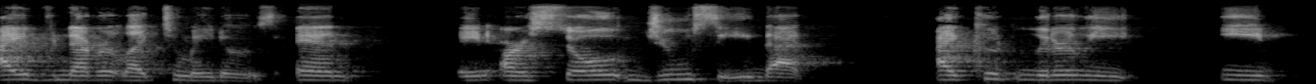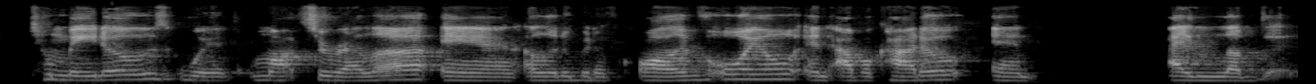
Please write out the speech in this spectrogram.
I've never liked tomatoes, and they are so juicy that I could literally eat tomatoes with mozzarella and a little bit of olive oil and avocado and I loved it.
